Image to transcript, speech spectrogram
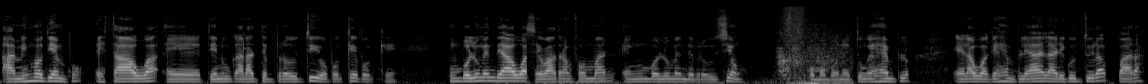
al mismo tiempo esta agua eh, tiene un carácter productivo. ¿Por qué? Porque un volumen de agua se va a transformar en un volumen de producción. Como ponerte un ejemplo, el agua que es empleada en la agricultura para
